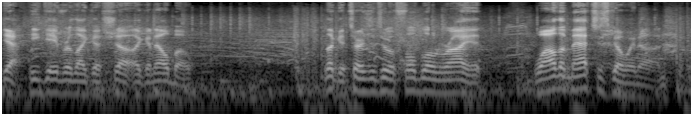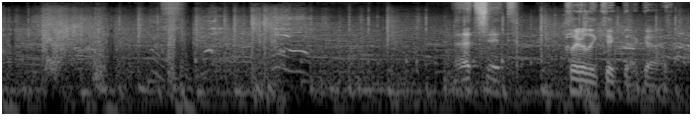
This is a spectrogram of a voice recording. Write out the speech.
Yeah, he gave her like a shot, like an elbow. Look, it turns into a full blown riot while the match is going on. That's it. Clearly kicked that guy.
